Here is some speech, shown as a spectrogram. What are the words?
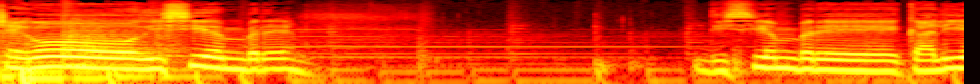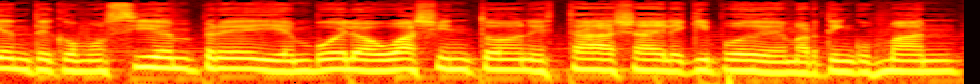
Llegó diciembre, diciembre caliente como siempre y en vuelo a Washington está ya el equipo de Martín Guzmán,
